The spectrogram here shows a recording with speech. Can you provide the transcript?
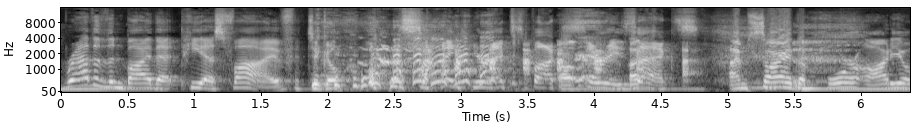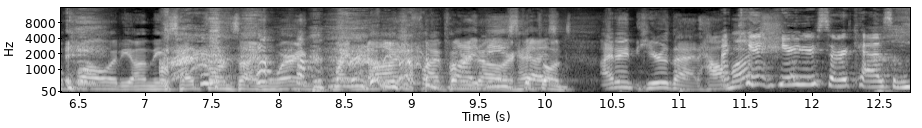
rather than buy that PS5 to go alongside your Xbox oh, Series uh, X, I'm sorry, the poor audio quality on these headphones I'm wearing, my non five hundred dollar these guys. Headphones. I didn't hear that. How I much? can't hear your sarcasm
